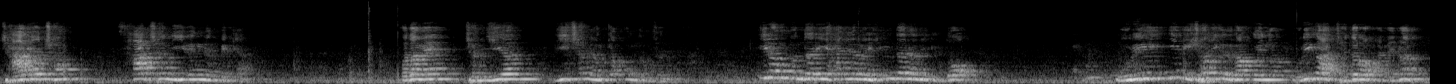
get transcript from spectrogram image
자교총 4,200명 밖에 안 돼요. 그 다음에 전지현 2,000명 조금 넘습니다. 이런 분들이 하려면 힘드는 일도 우리 이미 조직을 갖고 있는 우리가 제대로 하면은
